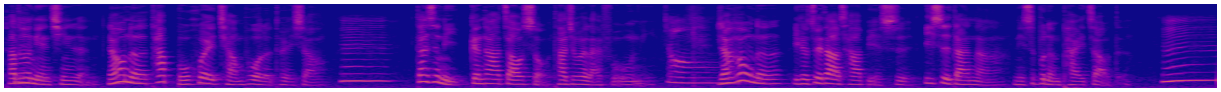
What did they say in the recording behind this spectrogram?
他都是年轻人。嗯、然后呢，他不会强迫的推销。嗯，但是你跟他招手，他就会来服务你。哦。然后呢，一个最大的差别是，伊势丹啊，你是不能拍照的。嗯，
